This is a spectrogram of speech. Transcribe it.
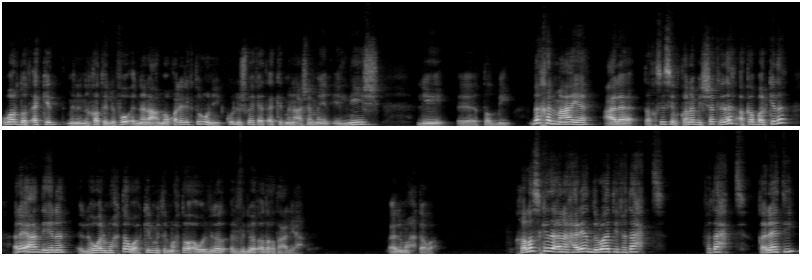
وبرضه أتأكد من النقاط اللي فوق إن أنا على الموقع الإلكتروني. كل شوية كده أتأكد منها عشان ما ينقلنيش للتطبيق. دخل معايا على تخصيص القناة بالشكل ده أكبر كده ألاقي عندي هنا اللي هو المحتوى كلمة المحتوى أو الفيديوهات أضغط عليها. المحتوى. خلاص كده أنا حاليا دلوقتي فتحت فتحت قناتي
